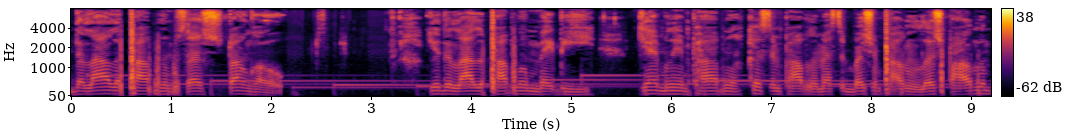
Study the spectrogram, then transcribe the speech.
Delilah problem slash stronghold. Your Delilah problem may be gambling problem, cussing problem, masturbation problem, lust problem,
